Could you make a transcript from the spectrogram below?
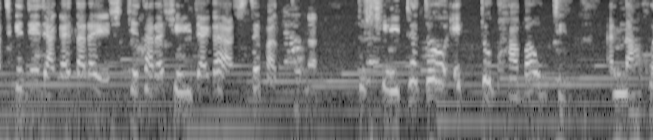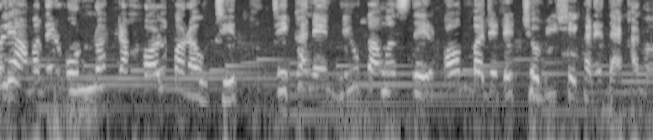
আজকে যে জায়গায় তারা এসছে, তারা সেই জায়গায় আসতে পারতো না। তো সেইটা তো একটু ভাবা উচিত। না হলে আমাদের অন্য একটা হল করা উচিত, যেখানে নিউ কামার্সদের কম বাজেটের ছবি সেখানে দেখানো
